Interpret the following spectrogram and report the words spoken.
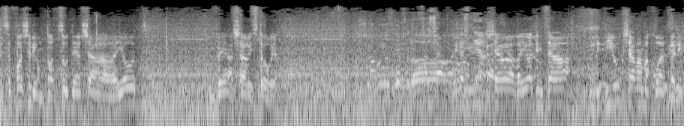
בסופו של יום פרצו דרך שער האריות והשער היסטוריה שער האריות נמצא בדיוק שם מאחורי הדגלים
